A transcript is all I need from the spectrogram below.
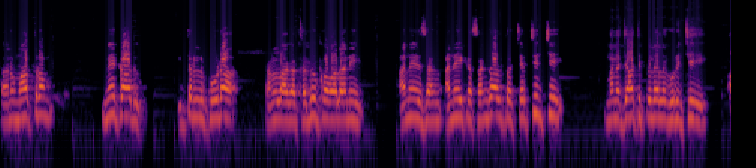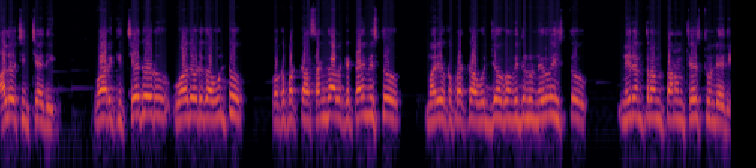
తను మాత్రం మే కాదు ఇతరులు కూడా తనలాగా చదువుకోవాలని అనే సం- అనేక సంఘాలతో చర్చించి మన జాతి పిల్లల గురించి ఆలోచించేది. వారికి చేదోడు ఓదోడుగా ఉంటూ ఒక పక్క సంఘాలకి టైం ఇస్తూ మరి ఒక పక్క ఉద్యోగం విధులు నిర్వహిస్తూ నిరంతరం తనం చేస్తుండేది.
